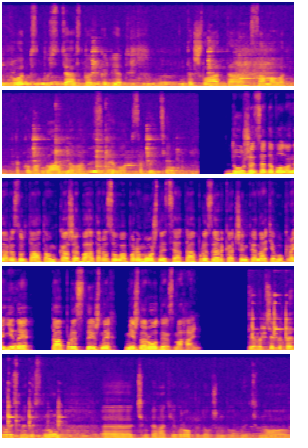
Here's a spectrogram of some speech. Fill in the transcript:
И вот спустя столько лет дошла до самого такого главного своего события. Дуже задоволена результатом, каже багаторазова переможниця та призерка чемпіонатів України та престижних міжнародних змагань. Я вообще готовилась на весну, э, чемпионат Европы должен был быть, но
